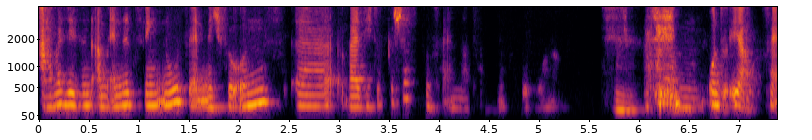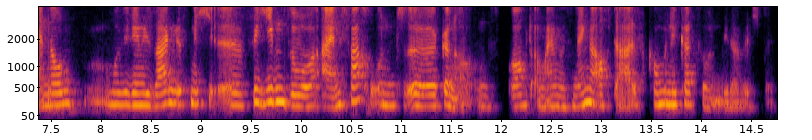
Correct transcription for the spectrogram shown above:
aber sie sind am Ende zwingend notwendig für uns, äh, weil sich das Geschäft so verändert hat mit Corona. Mhm. Und ja, Veränderung, muss ich dir nicht sagen, ist nicht äh, für jeden so einfach und äh, genau, und es braucht auch ein bisschen länger. Auch da ist Kommunikation wieder wichtig.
